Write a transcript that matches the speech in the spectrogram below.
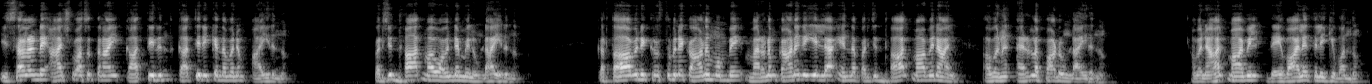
ഇസ്രായേലിന്റെ ആശ്വാസത്തിനായി കാത്തിരി കാത്തിരിക്കുന്നവനും ആയിരുന്നു. പരിശുദ്ധാത്മാവ് അവന്റെ മേൽ ഉണ്ടായിരുന്നു. കർത്താവിന് ക്രിസ്തുവിനെ കാണും മുമ്പേ മരണം കാണുകയില്ല എന്ന പരിശുദ്ധാത്മാവിനാൽ അവന് അരുളപ്പാടുണ്ടായിരുന്നു അവൻ ആത്മാവിൽ ദേവാലയത്തിലേക്ക് വന്നു.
